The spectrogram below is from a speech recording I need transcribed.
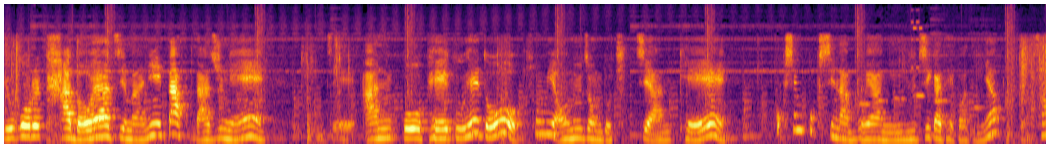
요거를 다 넣어야지만이 딱 나중에 이제 안고 배고 해도 솜이 어느 정도 죽지 않게 폭신폭신한 모양이 유지가 되거든요. 그래서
